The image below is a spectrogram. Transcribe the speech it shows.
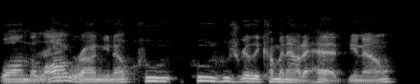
Well, in the Right. long run, you know who who who's really coming out ahead. You know,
